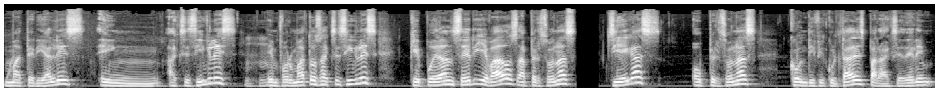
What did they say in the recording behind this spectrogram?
materiales en accesibles, en formatos accesibles que puedan ser llevados a personas ciegas o personas con dificultades para acceder en-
